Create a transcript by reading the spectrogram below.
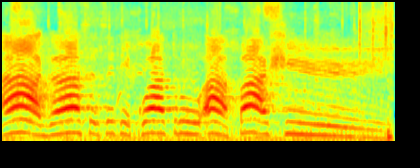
H-64 Apache.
